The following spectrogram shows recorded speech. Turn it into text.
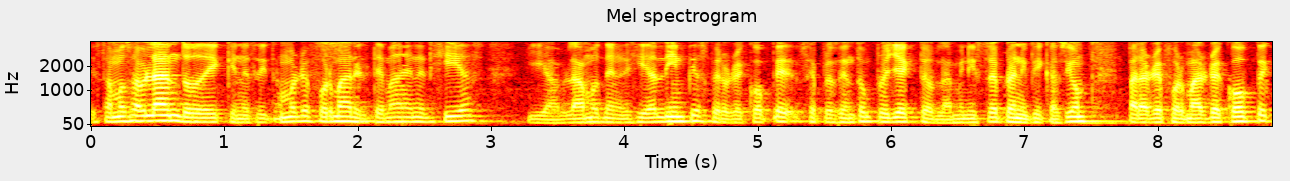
estamos hablando de que necesitamos reformar el tema de energías y hablamos de energías limpias, pero Recope se presenta un proyecto, la ministra de Planificación, para reformar Recope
